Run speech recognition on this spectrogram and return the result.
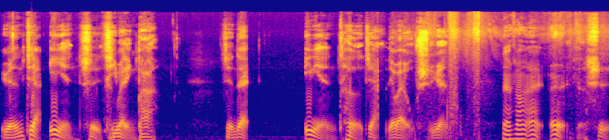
原价一年是七百零八，现在一年特价六百五十元。那方案二的是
